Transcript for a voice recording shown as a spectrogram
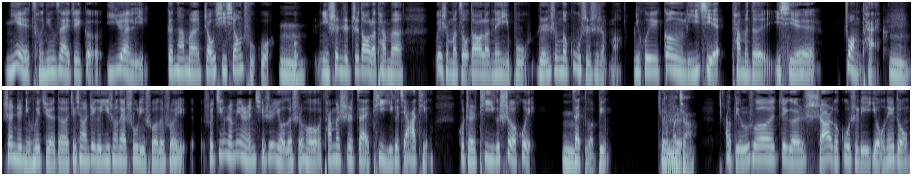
你也曾经在这个医院里跟他们朝夕相处过，嗯你甚至知道了他们为什么走到了那一步，人生的故事是什么，你会更理解他们的一些状态。嗯甚至你会觉得，就像这个医生在书里说的，说说精神病人其实有的时候他们是在替一个家庭或者是替一个社会嗯，在得病，就是怎么讲？呃，比如说这个十二个故事里有那种，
